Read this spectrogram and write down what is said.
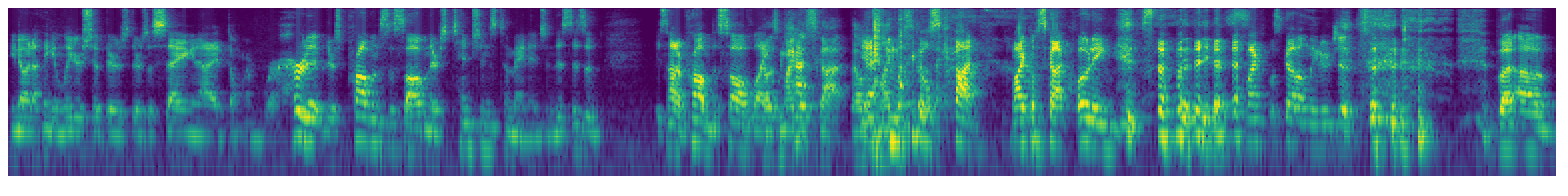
You know, and I think in leadership, there's there's a saying, and I don't remember where I heard it. There's problems to solve, and there's tensions to manage. And this isn't. It's not a problem to solve. Like that was Michael have, Scott. That was yeah, Michael, Michael Scott. Scott. Michael Scott quoting somebody, Yes. Michael Scott on leadership. but um,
